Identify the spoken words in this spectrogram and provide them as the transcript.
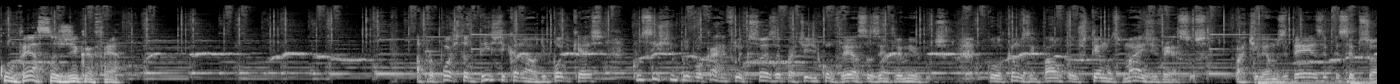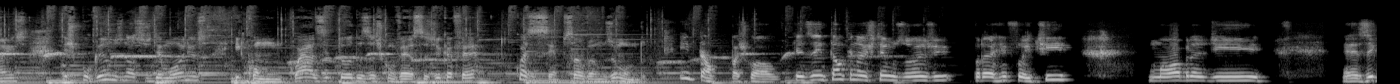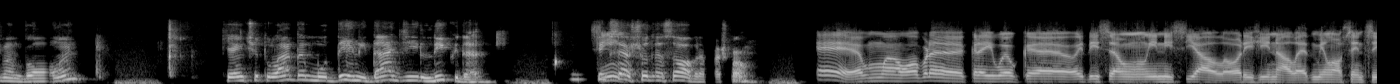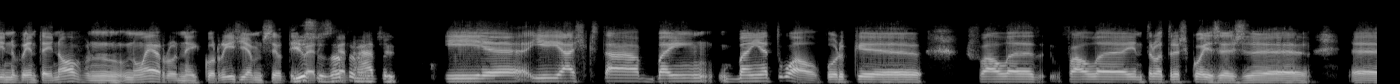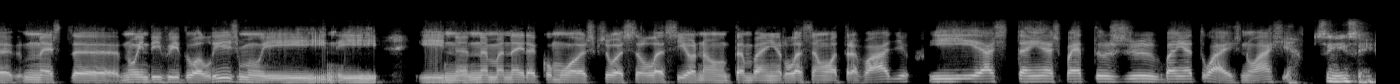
Conversas de Café. A proposta deste canal de podcast consiste em provocar reflexões a partir de conversas entre amigos. Colocamos em pauta os temas mais diversos, partilhamos ideias e percepções, expurgamos nossos demônios e, como em quase todas as conversas de café, quase sempre salvamos o mundo. Então, Pascoal, quer dizer então que nós temos hoje para refletir uma obra de é, Zygmunt Bauman, que é intitulada Modernidade Líquida. O que, que, você achou dessa obra, Pascoal? É, é uma obra, creio eu que a edição inicial, a original, é de 1999, não é, Rune? Corrija-me se eu tiver Isso, exatamente. Enganado. E, eh, e acho que está bem, bem atual, porque fala, fala entre outras coisas, uh, uh, nesta, no individualismo e, e, e na, maneira como as pessoas se relacionam também em relação ao trabalho e acho que tem aspectos eh, bem atuais, não acha? Sim, sim.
